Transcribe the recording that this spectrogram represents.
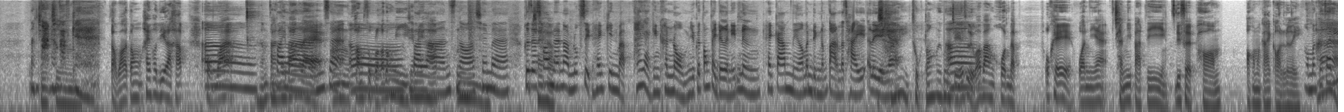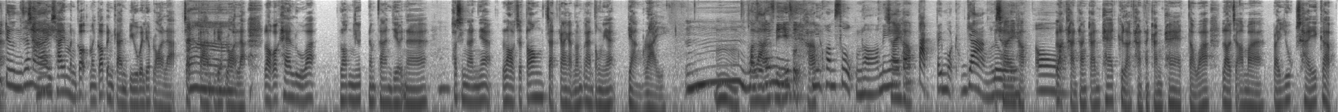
น้ำตาลเท่ากับแก่แต่ว่าต้องให้พอดีละครับ ผมว่าเออน้ำตาลได้บ้างแหละ balance อะอืมความสุขเราก็ต้องมีใช่ไหมครับบาลานซ์เนาะอืมใช่ไหมคือจะใช่ชอบครับแนะนำลูกศิษย์ให้กินแบบถ้าอยากกินขนมยูก็ต้องไปเดินนิดนึงให้กล้ามเนื้อมันดึงน้ำตาลมาใช้อะไรอย่างเงี้ยใช่ถูกต้องเลยคุณเจสเออหรือว่าบางคนแบบโอเค วันเนี้ยฉันมีปาร์ตี้ดีเซอร์ตพร้อมออกกำลังกายก่อนเลยอ๋อมันก็จะได้ดึงใช่ไหมใช่ใช่มันก็มันก็เป็นการบิวไปเรียบร้อยแล้วจัดการไปอ่าเรียบร้อยแล้วเราก็แค่รู้ว่า รอบนี้น้ำตาลเยอะนะ เพราะฉะนั้นเนี่ยเราจะต้องจัดการกับน้ำตาลตรงเนี้ยอย่างไรอือืมมเราจะได้ balance ดีที่สุดครับ มีความสุขเนาะไม่ใช่งั้นครัต้อบงตัดไปหมดทุกอย่างเลยใช่ครับโอ้หลักฐานทางการแพทย์คือหลักฐานทางการแพทย์ แต่ว่าเราจะเอามาประยุกต์ใช้กับ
